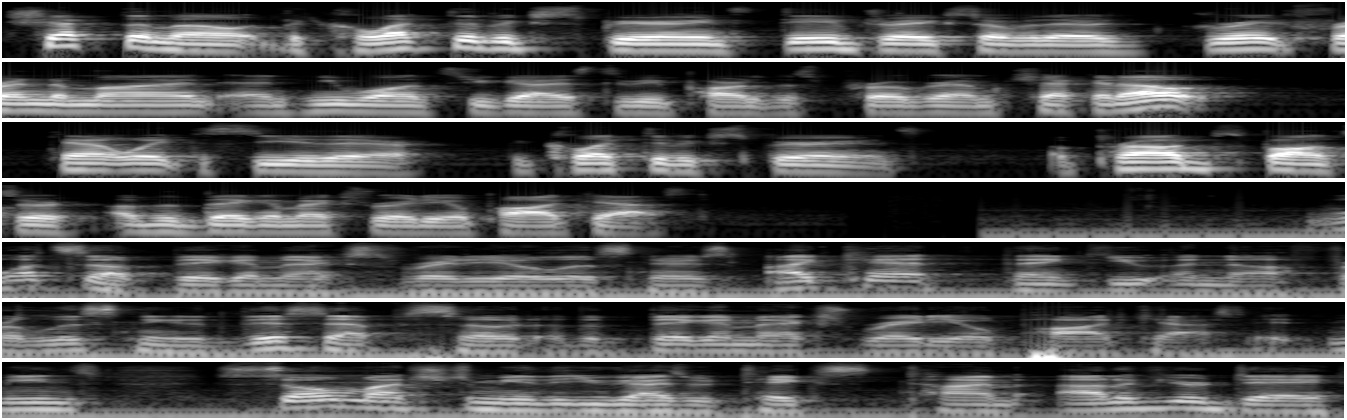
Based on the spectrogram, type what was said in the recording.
check them out. The Collective Experience. Dave Drake's over there, great friend of mine, and he wants you guys to be part of this program. Check it out. Can't wait to see you there. The Collective Experience, a proud sponsor of the Big MX Radio podcast. What's up, Big MX radio listeners? I can't thank you enough for listening to this episode of the Big MX radio podcast. It means so much to me that you guys would take time out of your day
